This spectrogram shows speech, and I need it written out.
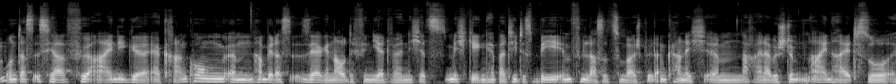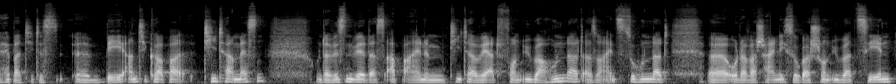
Mhm. Und das ist ja für einige Erkrankungen, ähm, haben wir das sehr genau definiert. Wenn ich jetzt mich gegen Hepatitis B impfen lasse zum Beispiel, dann kann ich ähm, nach einer bestimmten Einheit so Hepatitis äh, B Antikörper Titer messen. Und da wissen wir, dass ab einem Titerwert von über 100, also 1 zu 100 äh, oder wahrscheinlich sogar schon über 10,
